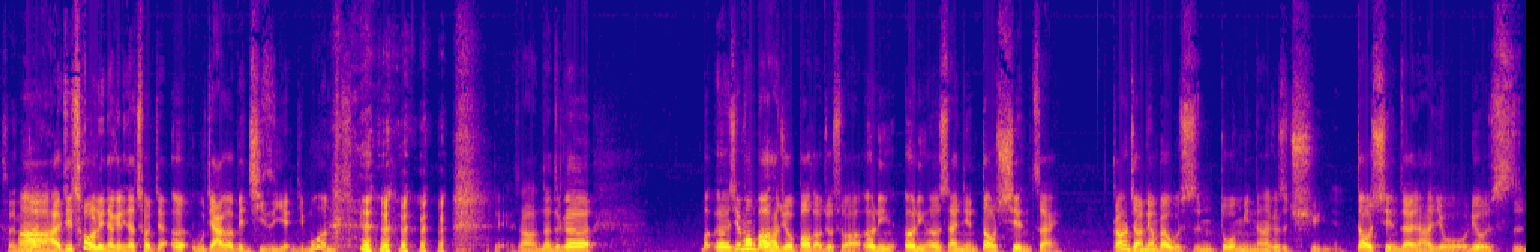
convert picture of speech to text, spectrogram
真的啊，还去凑人家跟人家凑加二五加二变七只眼睛，莫名其妙。对，是吧？那这个。呃，先锋报他就有报道，就说啊，二零二零二三年到现在，刚刚讲两百五十多名，那个是去年，到现在他有六十四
